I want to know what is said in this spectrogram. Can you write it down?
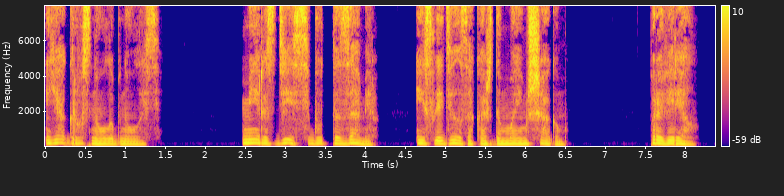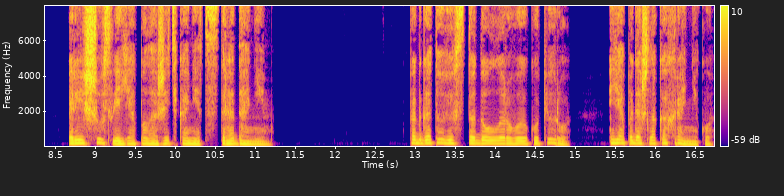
Я грустно улыбнулась. Мир здесь будто замер и следил за каждым моим шагом. Проверял, решусь ли я положить конец страданиям. Подготовив 100-долларовую купюру, я подошла к охраннику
